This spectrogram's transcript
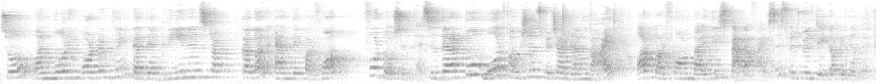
So, one more important thing that they are green in color and they perform photosynthesis. There are two more functions which are done by or performed by these paraphyses which we'll take up in a minute.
